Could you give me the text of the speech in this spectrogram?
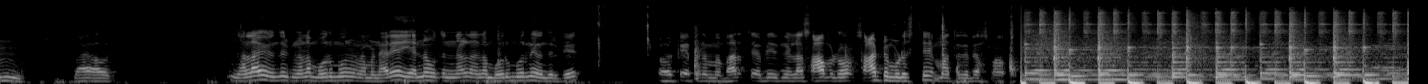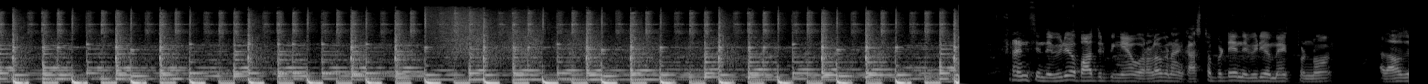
ம். நல்லாவே வந்திருக்கு. நல்லா மொறுமொறு நம்ம நிறைய எண்ணெய் ஊற்றுனால நல்லா மொறுமொறுனே வந்திருக்கு. ஓகே இப்போ நம்ம பரத்து எப்படி இருக்கு? எல்லாம் சாப்பிட்றோம். சாப்பிட்டு முடிச்சுட்டு மற்றது பேசலாம். ஃப்ரெண்ட்ஸ் இந்த வீடியோ பார்த்துருப்பீங்க. ஓரளவுக்கு நாங்கள் கஷ்டப்பட்டு இந்த வீடியோ மேக் பண்ணோம். அதாவது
